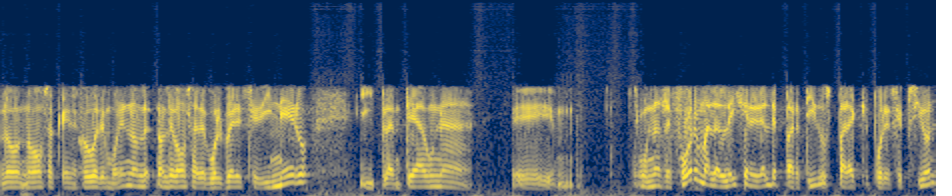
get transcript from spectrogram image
no no vamos a caer en el juego de Moreno, no le, no le vamos a devolver ese dinero y plantea una eh, una reforma a la ley general de partidos para que por excepción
